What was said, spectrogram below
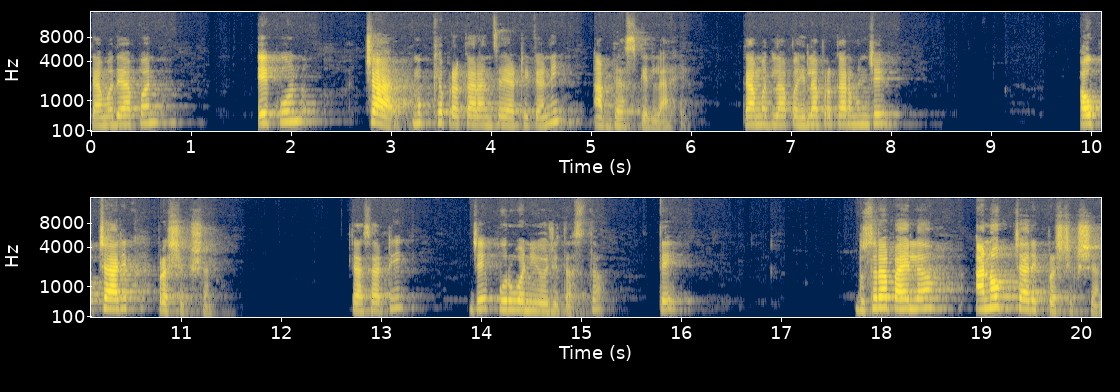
त्यामध्ये आपण एकूण चार मुख्य प्रकारांचा या ठिकाणी अभ्यास केला आहे. त्यामधला पहिला प्रकार म्हणजे औपचारिक प्रशिक्षण. त्यासाठी जे पूर्वनियोजित असतं ते. दुसरं पाहिलं अनौपचारिक प्रशिक्षण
